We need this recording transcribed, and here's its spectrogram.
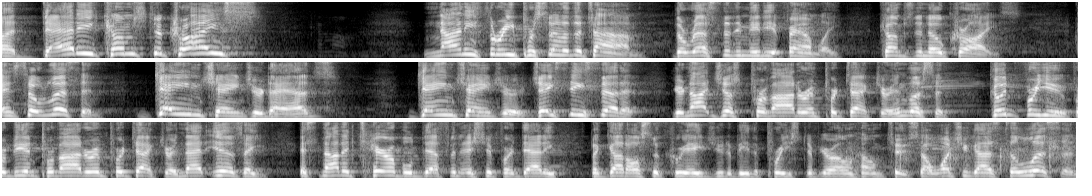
A daddy comes to Christ 93% of the time. The rest of the immediate family comes to know Christ. And so listen, game changer dads. Game changer. JC said it. You're not just provider and protector. And listen, good for you for being provider and protector. And that is a, it's not a terrible definition for daddy, but God also created you to be the priest of your own home too. So I want you guys to listen.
